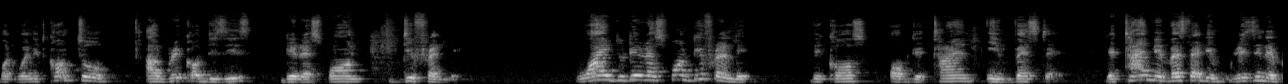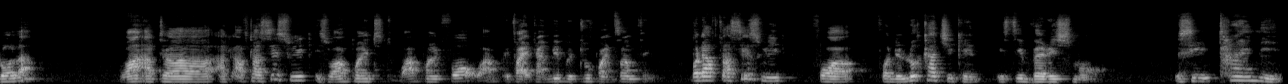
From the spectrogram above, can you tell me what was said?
but when it comes to outbreak of disease, they respond differently. Why do they respond differently? Because of the time invested. The time invested in raising a broiler, one at, uh, at after six weeks is 1.1.4, one, if I can be 2 point something. But after six weeks, for for the local chicken, is still very small. You see, timing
